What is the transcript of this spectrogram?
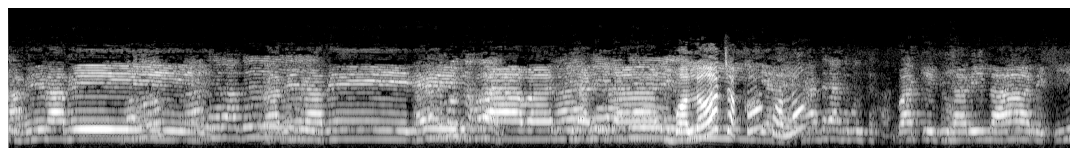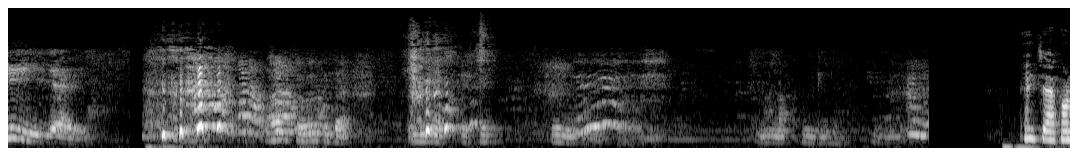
রাধে রাধে রাধে রাধে জয় বৃন্দাবন বিহারী লাল কি বলো চকো বলো। হয় বাকে বিহারী লাল কি এখন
